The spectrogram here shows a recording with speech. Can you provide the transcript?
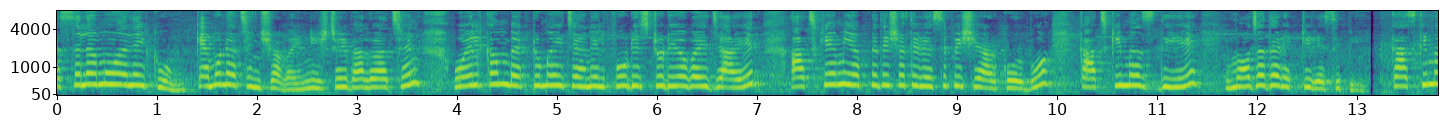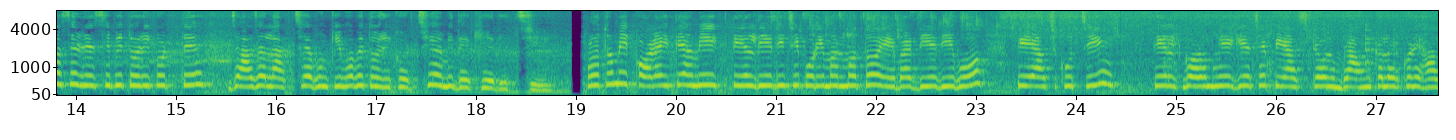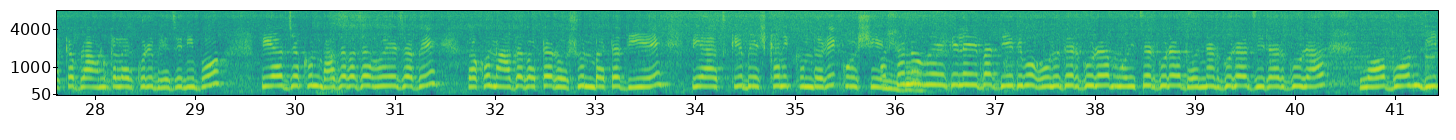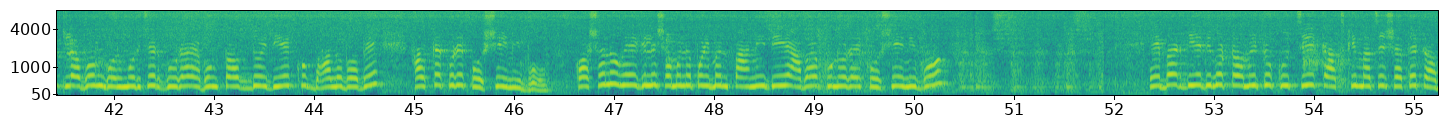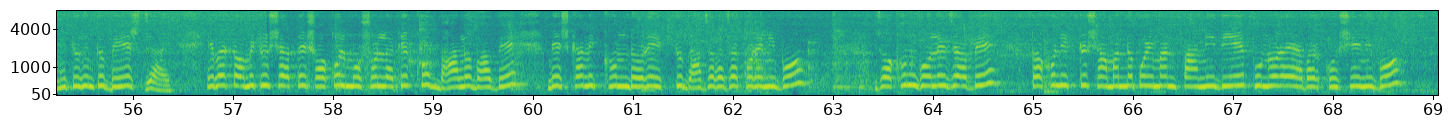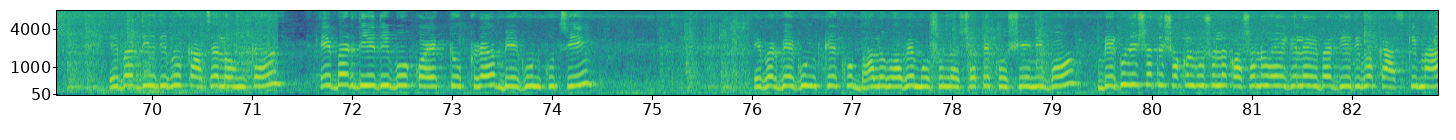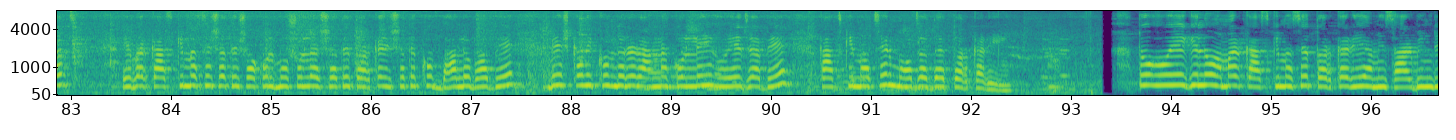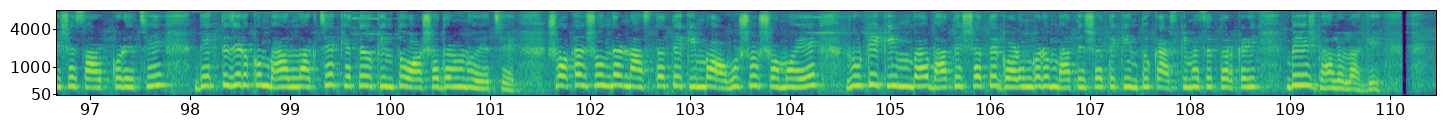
আসসালামু আলাইকুম। কেমন আছেন সবাই? নিশ্চয়ই ভালো আছেন। Welcome back to my channel food studio by Zayed আজকে আমি আপনাদের সাথে রেসিপি শেয়ার করব কাচকি মাছ দিয়ে মজাদার একটি রেসিপি কাচকি মাছের রেসিপি তৈরি করতে যা যা লাগছে এবং কীভাবে তৈরি করছি আমি দেখিয়ে দিচ্ছি। প্রথমে কড়াইতে আমি তেল দিয়ে দিচ্ছি পরিমাণ মতো। এবার দিয়ে দিব পেঁয়াজ কুচি তেল গরম হয়ে গিয়েছে, পেঁয়াজটা ব্রাউন কালার করে, হালকা ব্রাউন কালার করে ভেজে নিব। পেঁয়াজ যখন ভাজা ভাজা হয়ে যাবে, তখন আদা বাটা, রসুন বাটা দিয়ে পেঁয়াজকে বেশ খানিকক্ষণ ধরে কষিয়ে কষানো হয়ে গেলে এবার দিয়ে দিব হলুদের গুঁড়া, মরিচের গুঁড়া, ধনিয়ার গুঁড়া, জিরার গুঁড়া, লবণ, বিট লবণ, গোলমরিচের গুঁড়া এবং টক দই দিয়ে খুব ভালোভাবে হালকা করে কষিয়ে নিব। কষানো হয়ে গেলে সামান্য পরিমাণ পানি দিয়ে আবার পুনরায় কষিয়ে নিব। এবার দিয়ে দিব টমেটো কুচি, কাচকি মাছের সাথে টমেটো কিন্তু বেশ যায়। এবার টমেটোর সাথে সকল মশলাকে খুব ভালোভাবে বেশ খানিকক্ষণ ধরে একটু ভাজা ভাজা করে নিব। যখন গলে যাবে, তখন একটু সামান্য পরিমাণ পানি দিয়ে পুনরায় আবার কষিয়ে নিব। এবার দিয়ে দিব কাঁচা লঙ্কা। এবার দিয়ে দিব কয়েক টুকরা বেগুন কুচি। এবার বেগুনকে খুব ভালোভাবে মশলার সাথে কষিয়ে নিব। বেগুনের সাথে সকল মশলা কষানো হয়ে গেলে এবার দিয়ে দিব কাসকি মাছ। এবার কাসকি মাছের সাথে সকল মশলার সাথে তরকারির সাথে খুব ভালোভাবে বেশ খানিক্ষণ ধরে রান্না করলেই হয়ে যাবে কাচকি মাছের মজাদার তরকারি। হয়ে গেল আমার কাসকি মাছের তরকারি আমি সার্ভিং ডিশে সার্ভ করেছি। দেখতে যেরকম ভালো লাগছে, খেতেও কিন্তু অসাধারণ হয়েছে। সকাল সন্ধ্যার নাস্তাতে কিংবা অবসর সময়ে রুটি কিংবা ভাতের সাথে, গরম গরম ভাতের সাথে কিন্তু কাসকি মাছের তরকারি বেশ ভালো লাগে।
